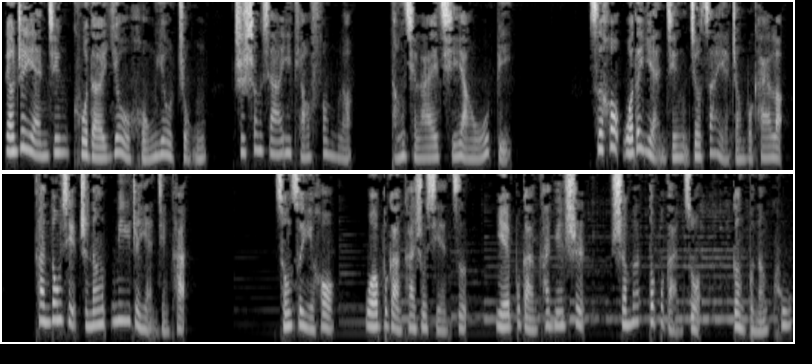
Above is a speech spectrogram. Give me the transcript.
两只眼睛哭得又红又肿，只剩下一条缝了，疼起来奇痒无比。此后我的眼睛就再也睁不开了，看东西只能眯着眼睛看。从此以后，我不敢看书写字。也不敢看电视，什么都不敢做，更不能哭。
